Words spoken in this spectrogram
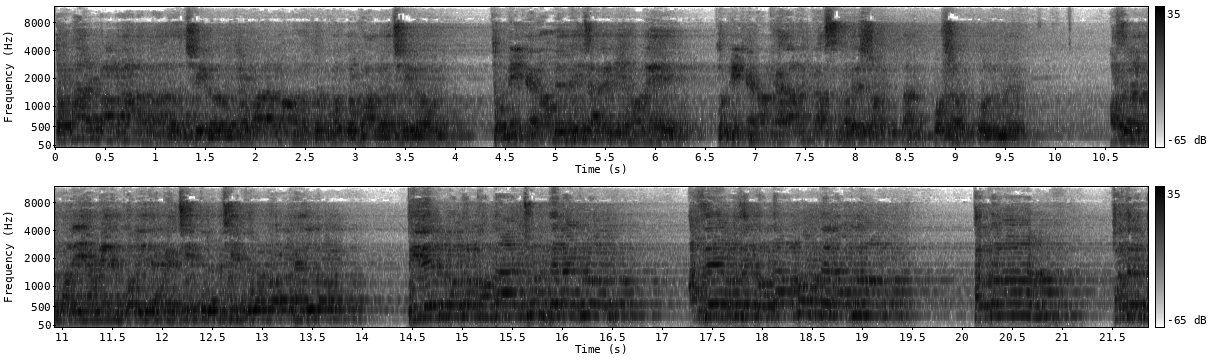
তোমার বাবা ভালো ছিল, তোমার মা তো কত ভালো ছিল। তুমি কেন বেবিচারিণী হলে? তুমি কেন খারাপ কাজ করে সন্তান প্রসব করলে? হযরত মারিয়ামের কলিজাকে ছিদ্র ছিদ্র করে ফেলল। তীরের মতো কথা ছুটতে লাগল। আজে বাজে কথা বলতে লাগল। তখন হযরত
